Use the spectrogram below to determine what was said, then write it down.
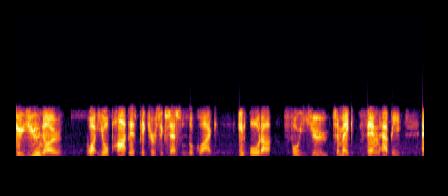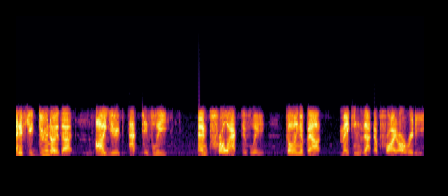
Do you know what your partner's picture of success look like in order for you to make them happy? And if you do know that, are you actively and proactively going about making that a priority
